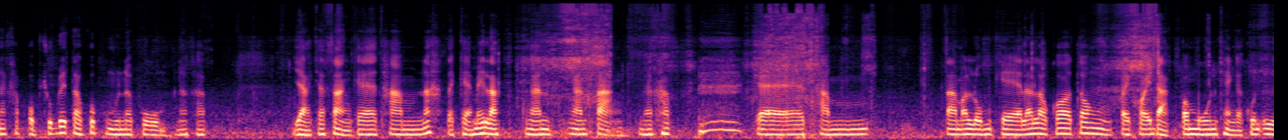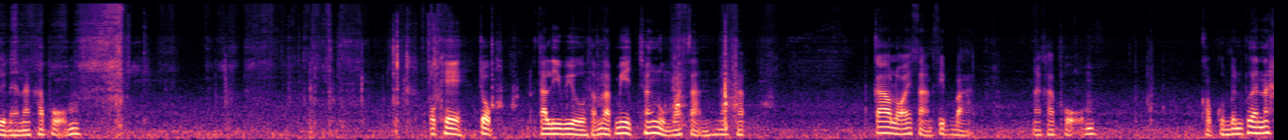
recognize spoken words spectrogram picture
นะครับ อบชุบด้วยเตาควบคุมอุณหภูมินะครับ อยากจะสั่งแกทำนะ แต่แกไม่รับงานงานสั่งนะครับ แกทำตามอารมณ์แกแล้วเราก็ต้องไปคอยดักประมูลแข่งกับคนอื่นนะครับผม โอเค จบ การีวิวสำหรับมีดช่างหนุ่มวสันนะครับ 930 บาทนะครับผมขอบคุณเพื่อนๆนะ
